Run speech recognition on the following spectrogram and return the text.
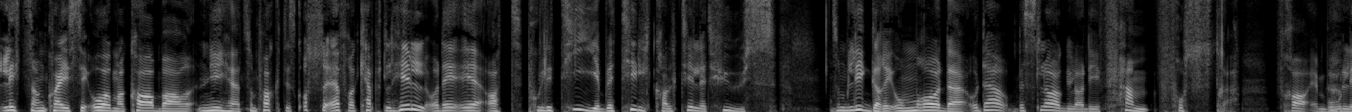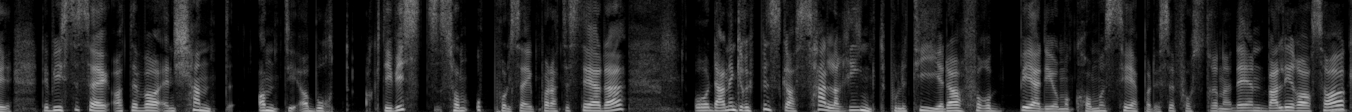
litt sånn crazy og makaber nyhet som faktisk også er fra Capitol Hill, og det er at politiet ble tilkalt til et hus som ligger i området, og der beslagla de fem fostre fra en bolig. Det viste seg at det var en kjent antiabortaktivist som oppholdt seg på dette stedet. Og denne gruppen skal selv ha ringt politiet da, for å be de om å komme og se på disse fostrene. Det er en veldig rar sak.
